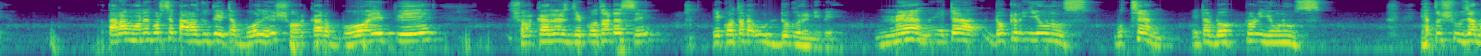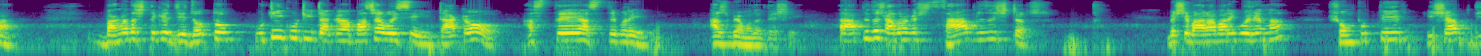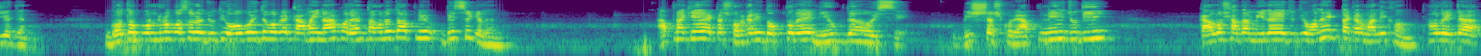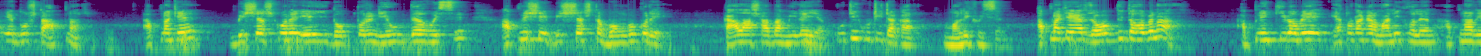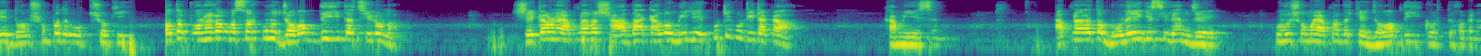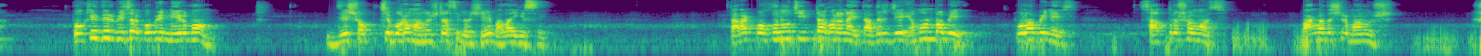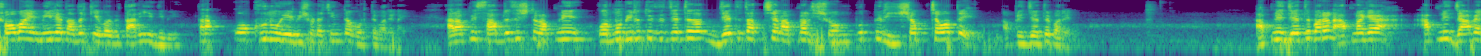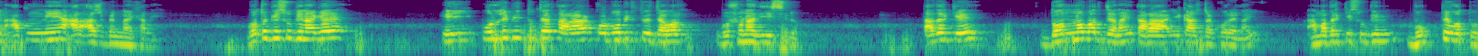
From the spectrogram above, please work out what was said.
তারা মনে করছে তারা যদি এটা বলে, সরকার ভয় পেয়ে সরকারের যে কথাটা আছে এই কথাটা উড্ড করে নিবে। ম্যান এটা ডক্টর ইউনুস, বুঝছেন? এটা ডক্টর ইউনুস। এত সুজা না বাংলাদেশ থেকে যে যত কোটি কোটি টাকা পাচার হয়েছে টাকাও আস্তে আস্তে করে আসবে আমাদের দেশে। আর আপনি তো সাধারণ সাব রেজিস্টার। বেশি বাড়াবাড়ি করেন না, সম্পত্তির হিসাব দিয়ে দেন। গত পনেরো বছরে যদি অবৈধভাবে কামাই না করেন, তাহলে তো আপনি বেঁচে গেলেন। আপনাকে একটা সরকারি দপ্তরে নিয়োগ দেওয়া হয়েছে। বিশ্বাস করে, আপনি যদি কালো সাদা মিলে যদি অনেক টাকার মালিক হন, তাহলে এটা, এ দোষটা আপনার। আপনাকে বিশ্বাস করে এই দপ্তরে নিয়োগ দেওয়া হয়েছে। আপনি সেই বিশ্বাসটা ভঙ্গ করে কালা সাদা মিলাইয়া কোটি কোটি টাকার মালিক হয়েছেন। আপনাকে আর জবাব দিতে হবে না। আপনি কীভাবে এত টাকার মালিক হলেন? আপনার এই ধন সম্পদের উৎস কি? গত পনেরো বছর কোনো জবাবদিহিতা ছিল না। সে কারণে আপনারা সাদা, কালো মিলিয়ে কোটি কোটি টাকা কামিয়েছেন। আপনারা তো বলেই গেছিলেন যে কোনো সময় আপনাদেরকে জবাবদিহি করতে হবে না। প্রকৃতির বিচার খুবই নির্মম। যে সবচেয়ে বড় মানুষটা ছিল, সে বালাই গেছে। তারা কখনো চিন্তা করে নাই, তাদের যে এমনভাবে পোলাপিনেস ছাত্র সমাজ, বাংলাদেশের মানুষ সবাই মিলে তাদেরকে এভাবে তাড়িয়ে দিবে। তারা কখনো এই বিষয়টা চিন্তা করতে পারে নাই। আর আপনি সাব রেজিস্টার আপনি কর্মবিরতিতে যেতে যেতে চাচ্ছেন, আপনার সম্পত্তির হিসাব চাওয়াতে আপনি যেতে পারেন। আপনি যেতে পারেন, আপনাকে, আপনি যাবেন, আপনি আর আসবেন না এখানে। গত কিছুদিন আগে এই পল্লী বিদ্যুতের তারা কর্মবিরতিতে যাওয়ার ঘোষণা দিয়েছিল। তাদেরকে ধন্যবাদ জানাই, তারা এই কাজটা করে নাই। আমাদের কিছুদিন ভুগতে হতো।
